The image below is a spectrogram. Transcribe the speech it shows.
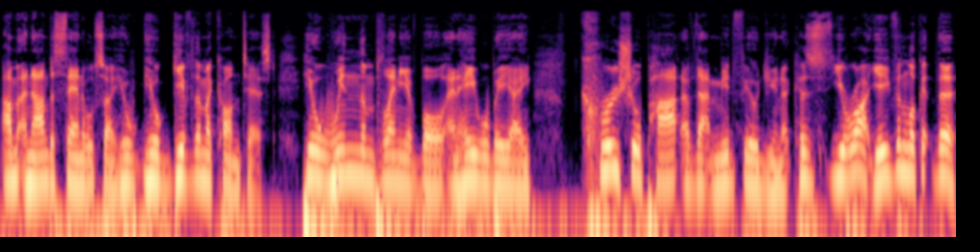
um, and understandable so. He'll he'll give them a contest. He'll win them plenty of ball, and he will be a crucial part of that midfield unit. Because you're right. You even look at the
